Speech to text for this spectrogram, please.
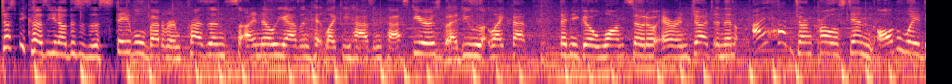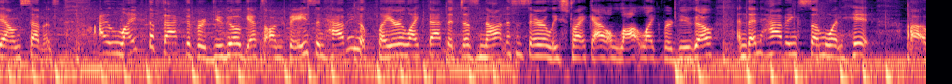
just because you know this is a stable veteran presence. I know he hasn't hit like he has in past years, but I do like that. Then you go Juan Soto, Aaron Judge, and then I have Giancarlo Stanton all the way down seventh. I like the fact that Verdugo gets on base and having a player like that that does not necessarily strike out a lot like Verdugo, and then having someone hit. Uh,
